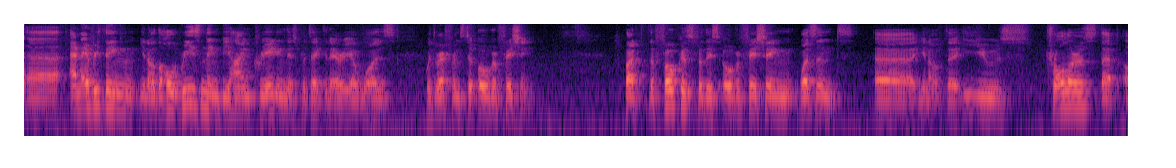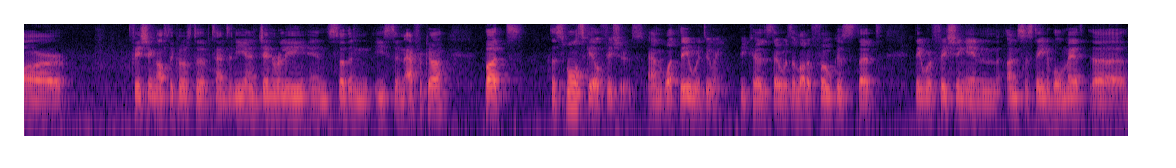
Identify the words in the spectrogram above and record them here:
Uh, and everything, you know, the whole reasoning behind creating this protected area was with reference to overfishing. But the focus for this overfishing wasn't, uh, you know, the EU's trawlers that are fishing off the coast of Tanzania and generally in southern eastern Africa, but the small scale fishers and what they were doing because there was a lot of focus that they were fishing in unsustainable met- uh,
